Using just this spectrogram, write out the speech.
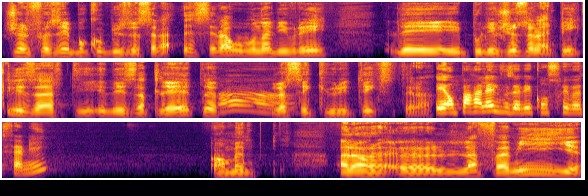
je faisais beaucoup plus de salades. Et c'est là où on a livré les, pour les Jeux Olympiques, les, athlètes, Ah. la sécurité, etc. Et en parallèle, vous avez construit votre famille? En même Alors, euh, la famille.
